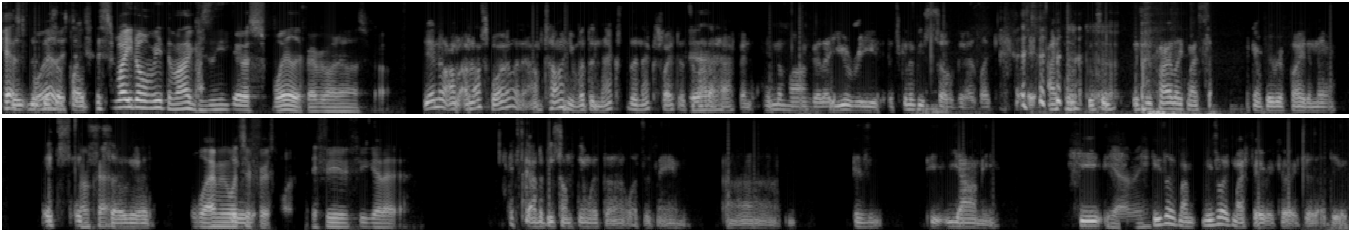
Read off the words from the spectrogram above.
the- the- spoil it. fight- This is why you don't read the manga, because then you gotta spoil it for everyone else, bro. Yeah, no, I'm, I'm not spoiling it. I'm telling you, but the next the next fight that's about to happen in the manga that you read, it's gonna be so good. Like, it- I think this is this is probably like my second favorite fight in there. It's it's Okay. so good. Well, I mean, what's your first one? If you if you gotta, It's got to be something with uh, what's his name? Uh, is Yami. He yeah, he's like my he's like my favorite character. That dude.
